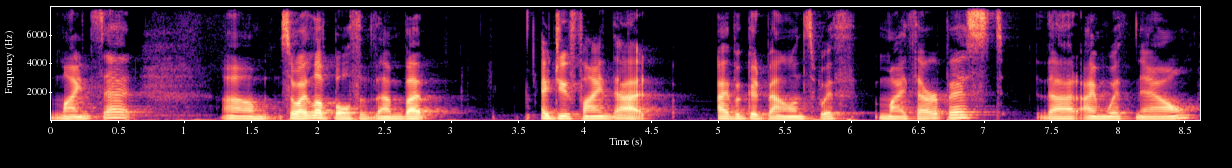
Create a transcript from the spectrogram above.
mindset. Um, so I love both of them, but I do find that I have a good balance with my therapist that I'm with now,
